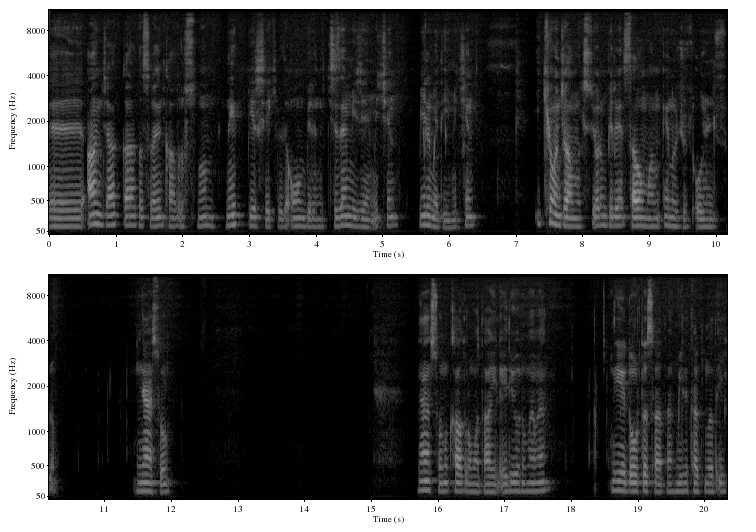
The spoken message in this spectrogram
Ee, ancak Galatasaray'ın kadrosunun net bir şekilde 11'ini çizemeyeceğim için, bilmediğim için iki oyuncu almak istiyorum. Biri savunmanın en ucuz oyuncusu Nelson. Nelson'u kadroma dahil ediyorum hemen. Diğeri de orta sahada. Milli takımda da ilk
